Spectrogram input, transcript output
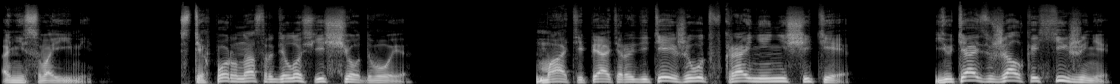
а не своими. С тех пор у нас родилось еще двое. Мать и пятеро детей живут в крайней нищете. Ютясь в жалкой хижине,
